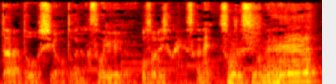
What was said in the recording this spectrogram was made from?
たらどうしようとか、なんかそういう恐れじゃないですかね。そうですよね。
